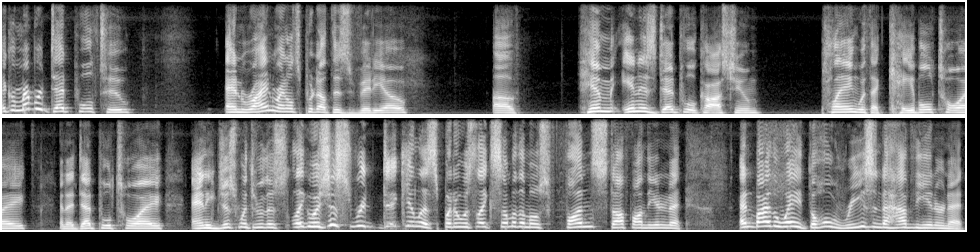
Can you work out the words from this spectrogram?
like remember deadpool 2 and ryan reynolds put out this video of him in his deadpool costume playing with a cable toy and a deadpool toy and he just went through this like it was just ridiculous but it was like some of the most fun stuff on the internet and by the way the whole reason to have the internet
